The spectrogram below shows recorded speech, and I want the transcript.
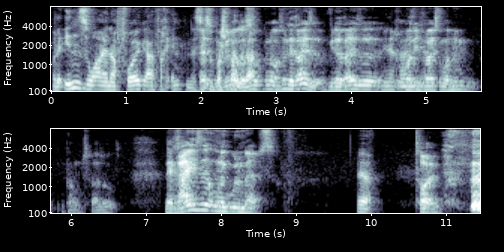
oder in so einer Folge einfach enden. Das ist Also, super genau, spannend, das oder? ist, genau, das ist eine Reise. Wie eine Reise, Wie eine wo man Reise, nicht ja. weiß, wo man hinkommt. Also eine Reise ohne Google Maps. Ja. Toll. Da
